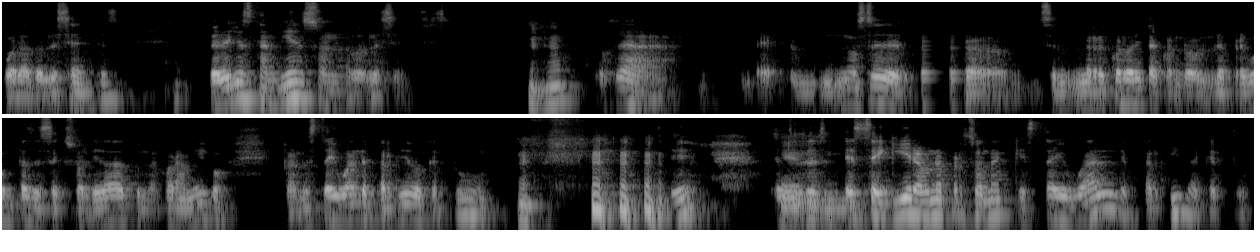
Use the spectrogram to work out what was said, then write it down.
por adolescentes, pero ellos también son adolescentes. O sea, eh, no sé, pero me recuerdo ahorita cuando le preguntas de sexualidad a tu mejor amigo, cuando está igual de perdido que tú. ¿sí? Entonces, es seguir a una persona que está igual de perdida que tú.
